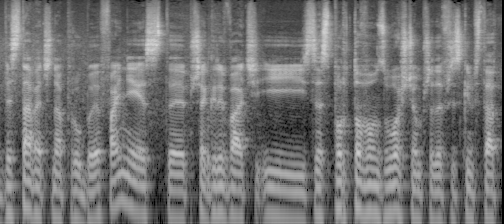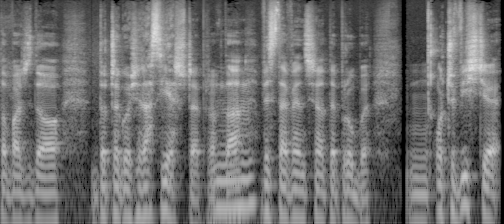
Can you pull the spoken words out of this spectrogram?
wystawiać na próby. Fajnie jest e, przegrywać i ze sportową złością przede wszystkim startować do, do czegoś raz jeszcze, prawda? Mm -hmm. Wystawiając się na te próby. Mm, oczywiście,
